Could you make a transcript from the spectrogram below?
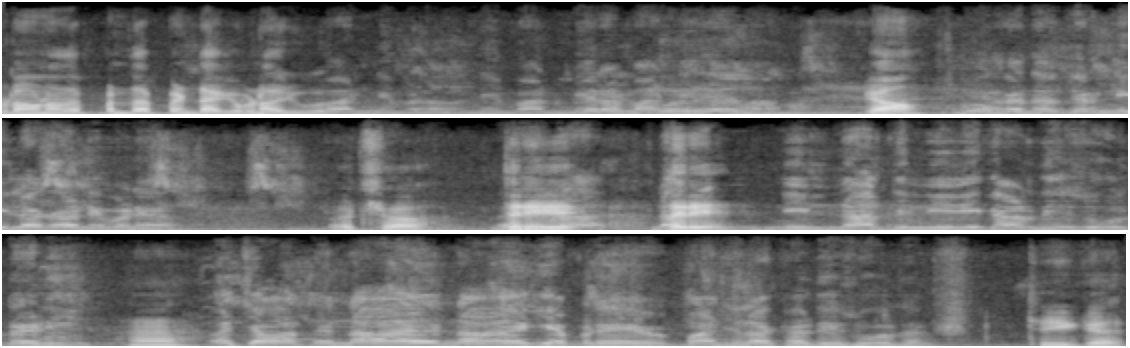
ਬਣਾਉਣਾ ਤਾਂ ਪਿੰਡਾ ਪਿੰਡਾ ਕੇ ਬਣਾ ਜੂਗਾ। ਕਿਉਂ? ਉਹ ਕਹਿੰਦਾ ਤੇਰਾ ਨੀਲਾ ਕਾਰਡ ਨਹੀਂ ਬਣਿਆ। ਅੱਛਾ ਤੇਰੀ ਤੇਰੇ ਨੀਲ ਤੇ ਨੀਲੀ ਕਾਰਡ ਦੀ ਸਹੂਲਤ ਹੈ ਨਹੀਂ ਹਾਂ। ਅੱਛਾ ਤੇ ਨਾ ਨਾ ਹੈਗੀ ਆਪਣੇ 5 ਲੱਖ ਦੀ ਸਹੂਲਤ। ਠੀਕ ਹੈ।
